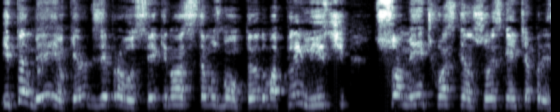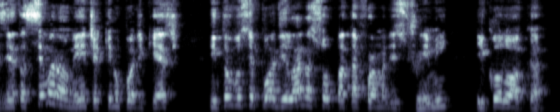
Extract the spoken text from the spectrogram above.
E também eu quero dizer para você que nós estamos montando uma playlist somente com as canções que a gente apresenta semanalmente aqui no podcast. Então você pode ir lá na sua plataforma de streaming e coloca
